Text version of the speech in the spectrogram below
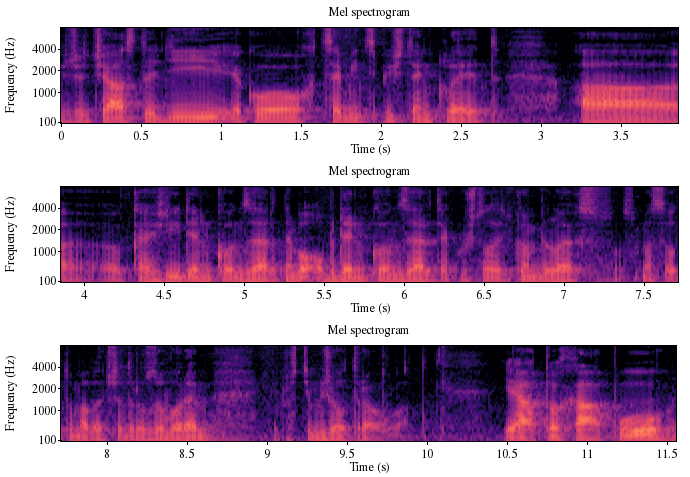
že část lidí jako chce mít spíš ten klid a každý den koncert nebo obden koncert, jak už to teď bylo, jak jsme se o tom bavili před rozhovorem, je prostě může otravovat. Já to chápu.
